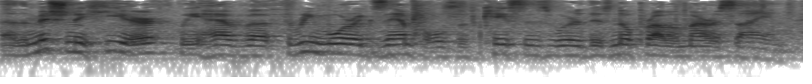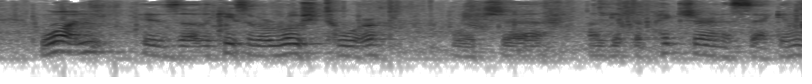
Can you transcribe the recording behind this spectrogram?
Uh, the Mishnah here, we have uh, three more examples of cases where there's no problem marasayin. One is uh, the case of a rosh tour, which uh, I'll get the picture in a second.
